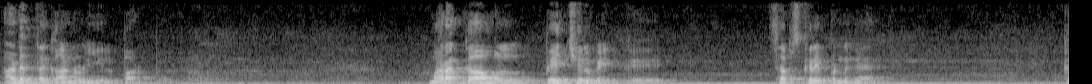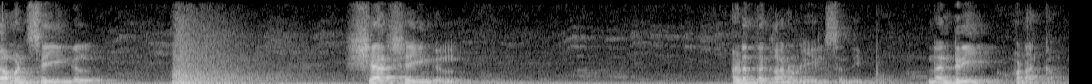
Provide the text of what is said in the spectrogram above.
அடுத்த காணொளியில் பார்ப்போம். மறக்காமல் பேச்சுரிமைக்கு சப்ஸ்கிரைப் பண்ணுங்க. கமெண்ட் செய்யுங்கள். ஷேர் செய்யுங்கள். அடுத்த காணொளியில் சந்திப்போம். நன்றி வணக்கம்.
